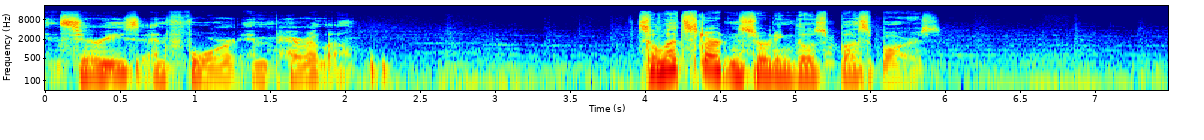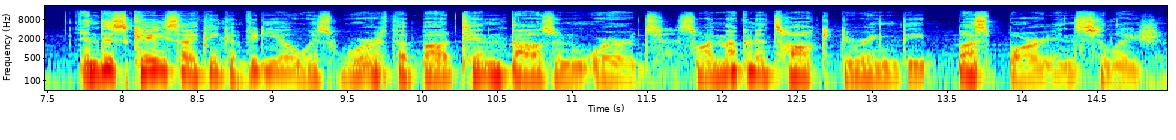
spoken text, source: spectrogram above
in series and four in parallel. So let's start inserting those bus bars. In this case, I think a video is worth about 10,000 words, so I'm not going to talk during the bus bar installation.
